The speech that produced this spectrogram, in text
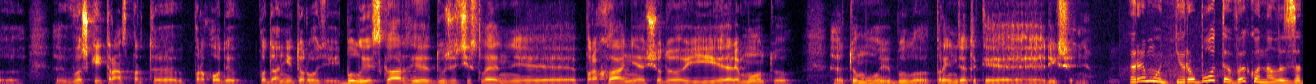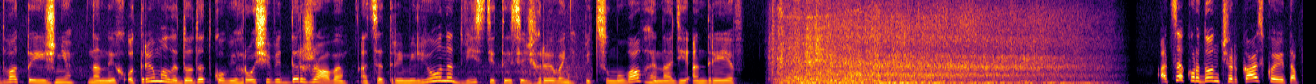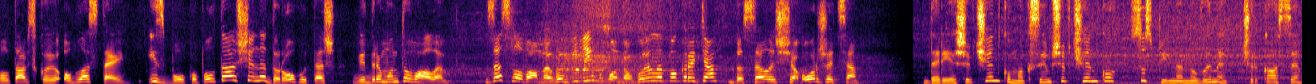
важкий транспорт проходив по даній дорозі. Були скарги, дуже численні прохання щодо її ремонту, тому і було прийнято таке рішення. Ремонтні роботи виконали за два тижні. На них отримали додаткові гроші від держави, а це 3 мільйона 200 тисяч гривень, підсумував Геннадій Андрієв. А це кордон Черкаської та Полтавської областей. І з боку Полтавщини дорогу теж відремонтували. За словами водіїв, оновили покриття до селища Оржиця. Дар'я Шевченко, Максим Шевченко, Суспільне новини, Черкаси.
